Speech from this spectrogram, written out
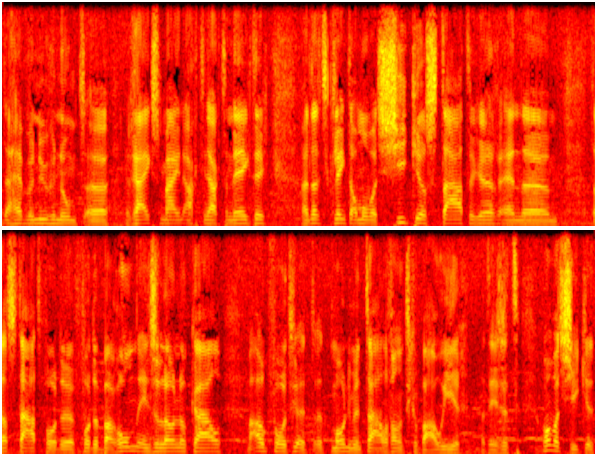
dat hebben we nu genoemd Rijksmijn 1898. En dat klinkt allemaal wat chiquer, statiger. En ehm, dat staat voor de, voor de Baron in zijn loonlokaal. Maar ook voor het, het, het, monumentale van het gebouw hier. Dat is het. Gewoon wat chiquer.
